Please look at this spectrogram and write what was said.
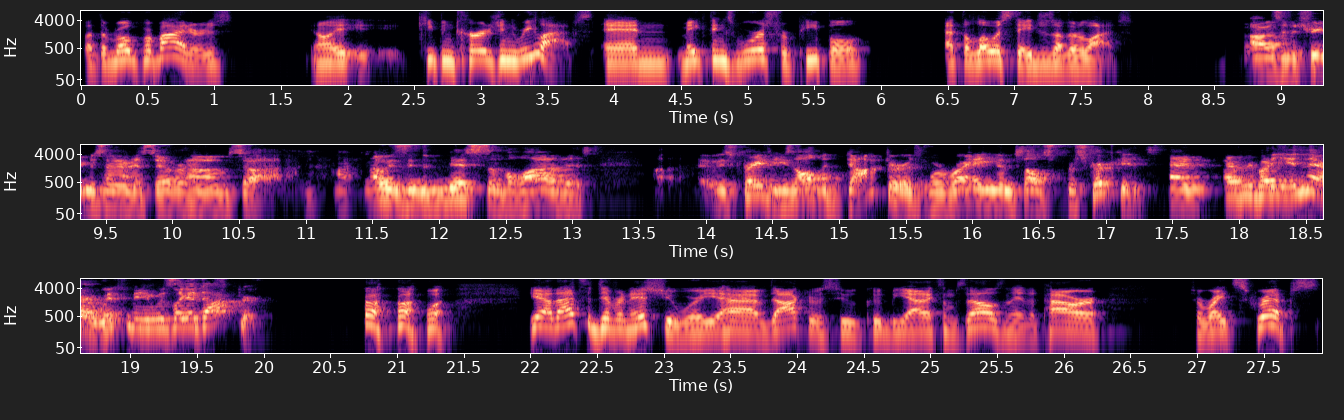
But the rogue providers, you know, it, it, keep encouraging relapse and make things worse for people at the lowest stages of their lives. I was in a treatment center in a sober home, so I, I was in the midst of a lot of this. Uh, it was crazy because all the doctors were writing themselves prescriptions, and everybody in there with me was like a doctor. well, yeah, that's a different issue where you have doctors who could be addicts themselves and they have the power to write scripts.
